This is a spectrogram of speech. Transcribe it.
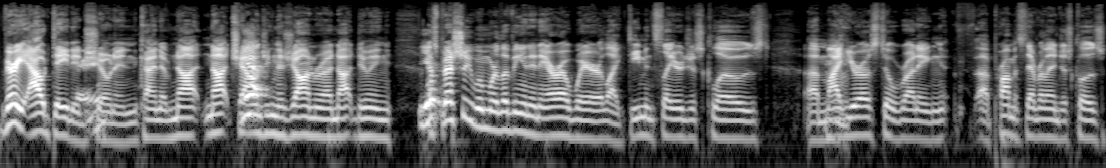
Very outdated Okay. shonen, kind of not not challenging the genre, not doing Yep. especially when we're living in an era where like Demon Slayer just closed, uh, My Mm-hmm. Mhm. Hero's still running, uh, Promise Neverland just closed.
